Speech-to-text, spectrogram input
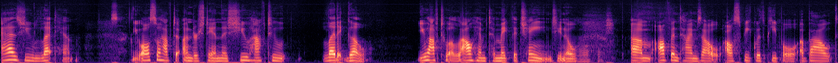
as you let him. You also have to understand this. You have to let it go. You have to allow him to make the change. You know, um, oftentimes I'll I'll speak with people about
